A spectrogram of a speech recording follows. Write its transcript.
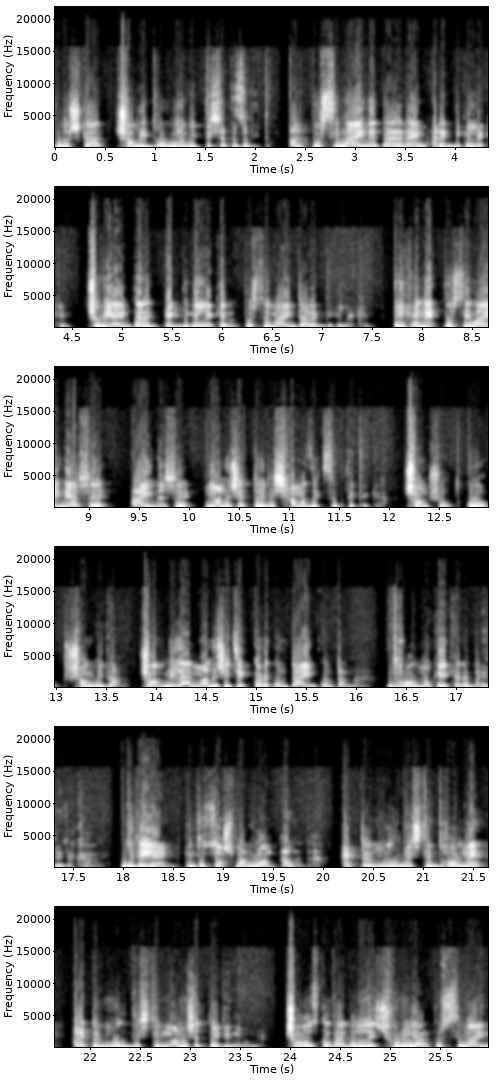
পুরস্কার সবই ধর্মীয় বৃত্তির সাথে জড়িত। আর পশ্চিমা আইনের প্যারাডাইম আরেকদিকে লেখেন। সরি আইনটা একদিকে লেখেন, পশ্চিমা আইনটা আরেকদিকে লেখেন। এইখানে পশ্চিম আইনে আসে আইন আসে মানুষের তৈরি সামাজিক চুক্তি থেকে। সংসদ, কোর্ট, সংবিধান, সব মিলায় মানুষই ঠিক করে কোনটা আইন, কোনটা না। ধর্মকে এখানে বাইরে রাখা হয়। দুটাই আইন, কিন্তু চশমার রং আলাদা। একটার মূল দৃষ্টি ধর্মে আর একটার মূল দৃষ্টি মানুষের তৈরি নিয়মে। সহজ কথায় বললে শরিয়া আর পশ্চিমা আইন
